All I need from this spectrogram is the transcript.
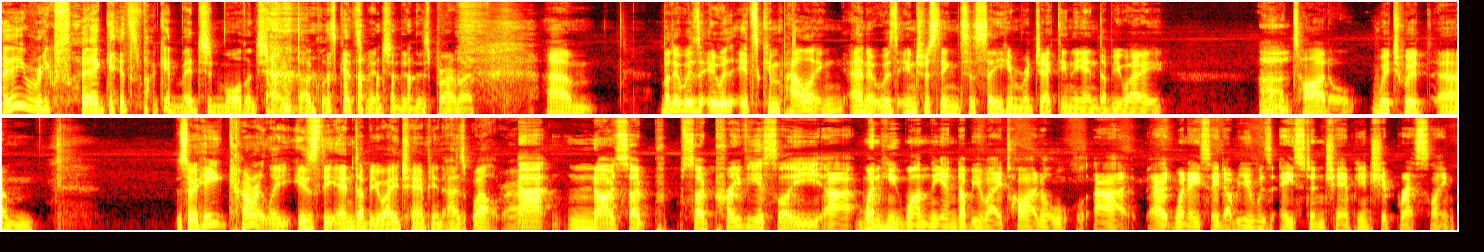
think Ric Flair gets fucking mentioned more than Shane Douglas gets mentioned in this promo. Um, but it was it was it's compelling and it was interesting to see him rejecting the NWA uh, title, which would um. So he currently is the NWA champion as well, right? Uh, no, so so previously, uh, when he won the NWA title, uh, when ECW was Eastern Championship Wrestling,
